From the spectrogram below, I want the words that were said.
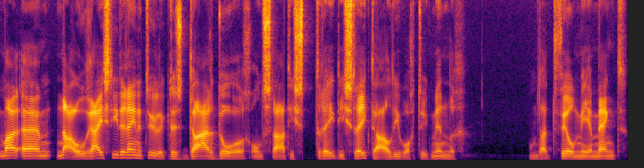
Um, nou, reist iedereen natuurlijk. Dus daardoor ontstaat die, streek, die streektaal, die wordt natuurlijk minder. omdat het veel meer mengt.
